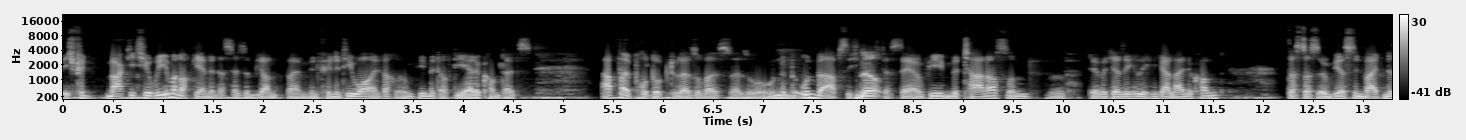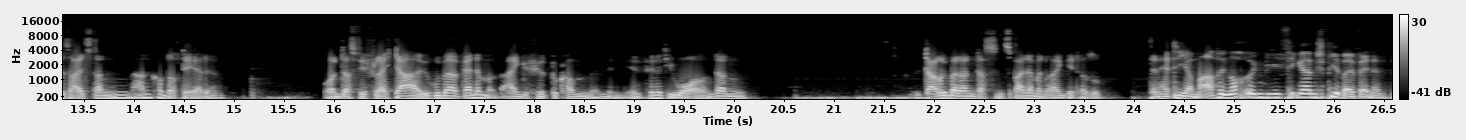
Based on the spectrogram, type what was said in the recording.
Ich find, mag die Theorie immer noch gerne, dass der Symbiont beim Infinity War einfach irgendwie mit auf die Erde kommt als Abfallprodukt oder sowas. Also unbe unbeabsichtigt, Ja. dass der irgendwie mit Thanos und der wird ja sicherlich nicht alleine kommt, dass das irgendwie aus den Weiten des Alls dann ankommt auf der Erde. Und dass wir vielleicht darüber Venom eingeführt bekommen in Infinity War und dann darüber dann das in Spider-Man reingeht. Also Dann hätte ja Marvel noch irgendwie die Finger im Spiel bei Venom.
